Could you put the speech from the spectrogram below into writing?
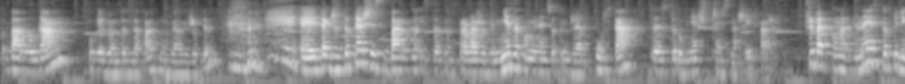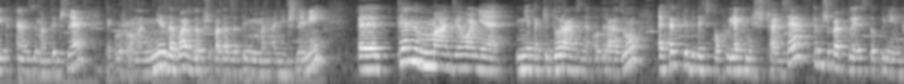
Bubblegum. Uwielbiam ten zapach, mówiłam już o tym. E, Także to też jest bardzo istotna sprawa, żeby nie zapominać o tym, że usta to jest również część naszej twarzy. W przypadku Martyny jest to peeling enzymatyczny, jako że ona nie za bardzo przypada za tymi mechanicznymi. E, Ten ma działanie nie takie doraźne od razu, efekty widać po jakimś czasie. W tym przypadku jest to peeling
